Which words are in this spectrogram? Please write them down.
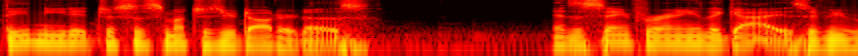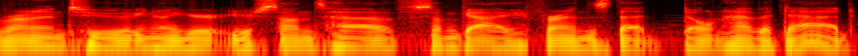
they need it just as much as your daughter does. It's the same for any of the guys. If you run into, you know, your your sons have some guy friends that don't have a dad,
